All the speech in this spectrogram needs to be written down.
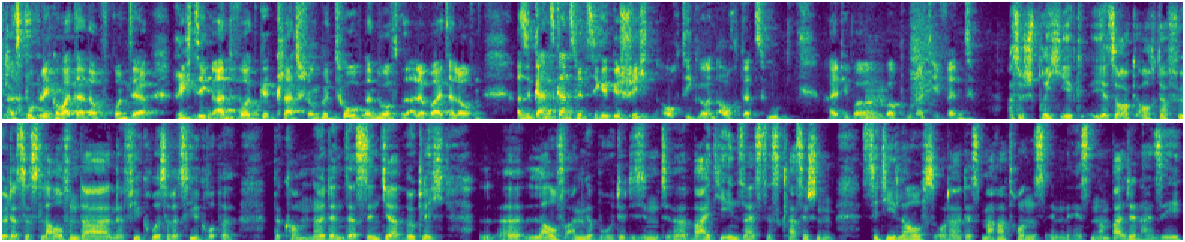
das Publikum hat dann aufgrund der richtigen Antwort geklatscht und getobt, dann durften alle weiterlaufen. Also ganz, ganz witzige Geschichten auch, die gehören auch dazu, halt über, mhm. über Brunat Event. Also sprich, ihr, ihr sorgt auch dafür, dass das Laufen da eine viel größere Zielgruppe bekommt. Ne? Denn das sind ja wirklich äh, Laufangebote, die sind äh, weit jenseits des klassischen Citylaufs oder des Marathons in Essen am Baldeneysee.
